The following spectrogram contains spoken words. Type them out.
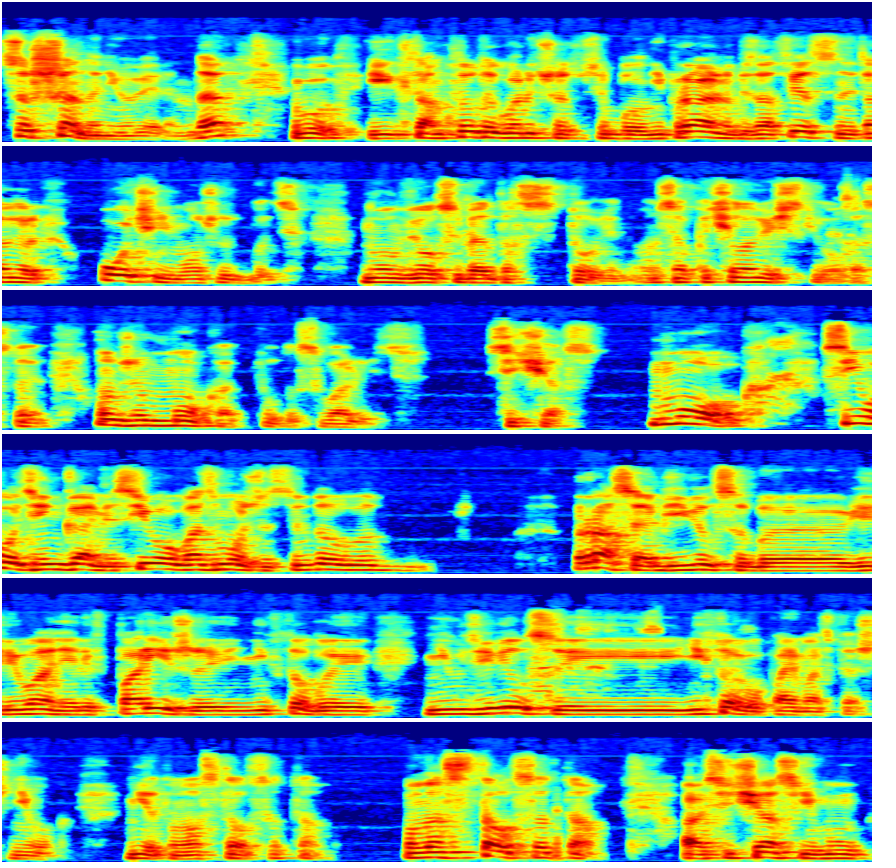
Совершенно не уверен, да? Вот. И там кто-то говорит, что это все было неправильно, безответственно и так далее. Очень может быть. Но он вел себя достойно. Он себя по-человечески вел достойно. Он же мог оттуда свалить сейчас. Мог. С его деньгами, с его возможностями. Ну, раз и объявился бы в Ереване или в Париже, никто бы не удивился, и никто его поймать, конечно, не мог. Нет, он остался там. Он остался там. А сейчас ему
